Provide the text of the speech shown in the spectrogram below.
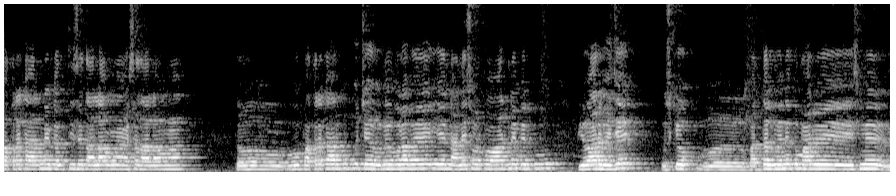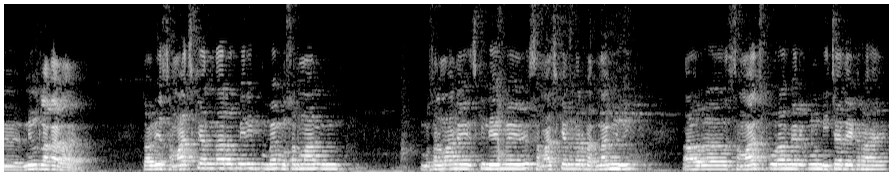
पत्रकार ने गलती से डाला हुआ, ऐसा डाला हुआ। तो वो पत्रकार को पूछे उन्हें बोला, भाई, ये नानेश्वर पवार ने मेरे को पीआर भेजे, उसके बदल मैंने तुम्हारे इसमें न्यूज़ लगाया हुआ है। तो अब ये समाज के अंदर मेरी, मैं मुसलमान मुसलमान है, इसके लिए मैं समाज के अंदर बदनामी हुई और समाज पूरा मेरे को नीचा देख रहा है।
